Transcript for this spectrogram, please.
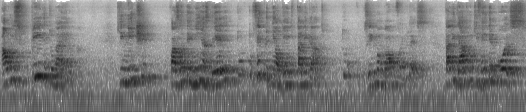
Há um espírito da época, que Nietzsche, com as anteninhas dele, tu, tu sempre tem alguém que está ligado. Tu, Zygmunt Bauman foi um desses. Está ligado no que vem depois.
